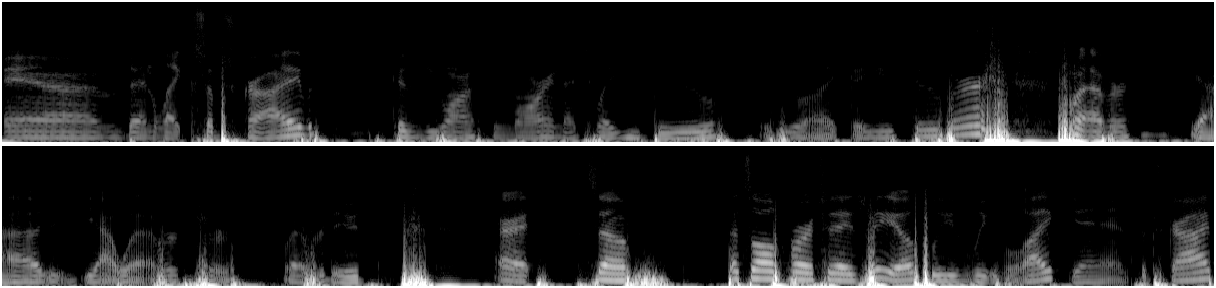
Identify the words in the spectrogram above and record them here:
and then like subscribe, because you want to see more, and that's what you do if you like a YouTuber, whatever. Yeah, yeah, whatever, sure, whatever, dude. Alright, so that's all for today's video. Please leave a like and subscribe.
